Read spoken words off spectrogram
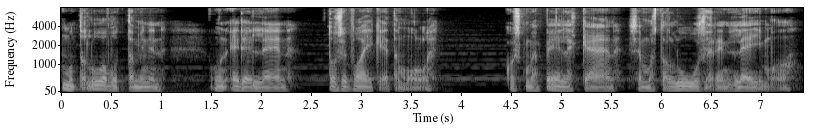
Mutta luovuttaminen on edelleen tosi vaikeeta mulle, koska mä pelkään semmoista loserin leimaa.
